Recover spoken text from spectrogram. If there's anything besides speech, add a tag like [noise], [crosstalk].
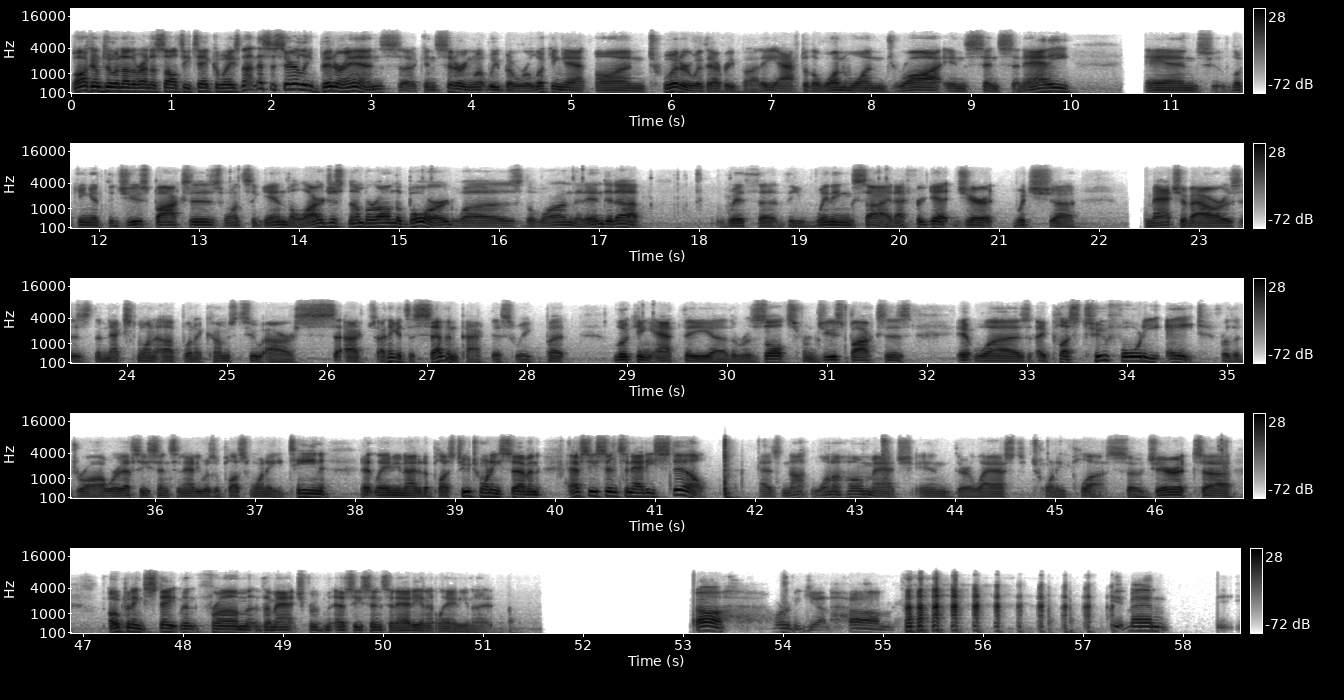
Welcome to another round of salty takeaways. Not necessarily bitter ends, uh, considering what we were looking at on Twitter with everybody after the 1 1 draw in Cincinnati. And looking at the juice boxes, once again, the largest number on the board was the one that ended up with uh, the winning side. I forget, Jarrett, which uh, match of ours is the next one up when it comes to our, I think it's a seven pack this week, but looking at the uh, the results from juice boxes, it was a plus 248 for the draw, where FC Cincinnati was a plus 118, Atlanta United a plus 227. FC Cincinnati still has not won a home match in their last 20 plus. So, Jarrett, uh, opening statement from the match for FC Cincinnati and Atlanta United. Oh, where to begin? Um, [laughs] man,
